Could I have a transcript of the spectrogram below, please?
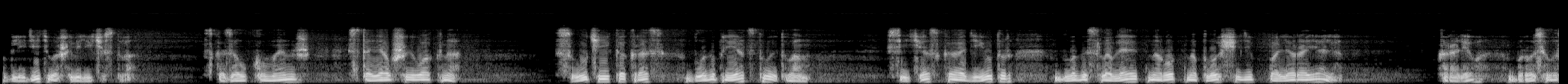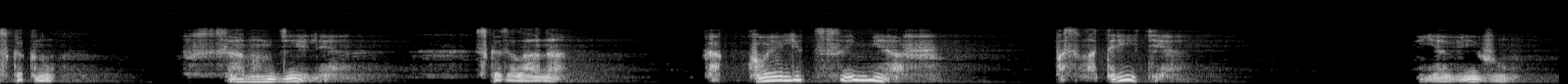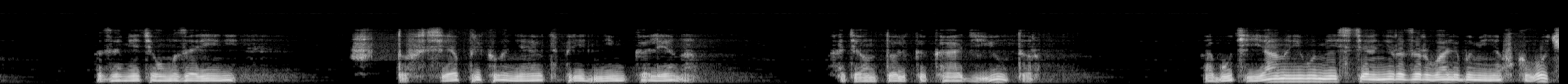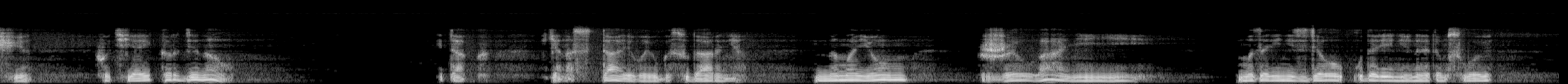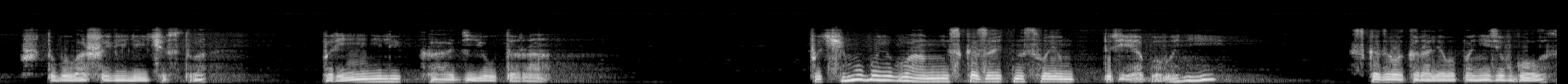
«Поглядеть, Ваше Величество», — сказал Куменж, стоявший у окна. «Случай как раз благоприятствует вам. Сейчас коадьютор благословляет народ на площади Пале-Рояля». Королева бросилась к окну. «В самом деле», — сказала она, — «какой лицемер! Посмотрите!» «Я вижу», — заметил Мазарини, — «что все преклоняют перед ним колено, хотя он только коадьютор. А будь я на его месте, они разорвали бы меня в клочья, хоть я и кардинал. Итак, я настаиваю, государыня, на моем желании». Мазарини сделал ударение на этом слове, чтобы Ваше Величество приняли коадьютора. «Почему бы и вам не сказать на своем требовании?» — сказала королева, понизив голос.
